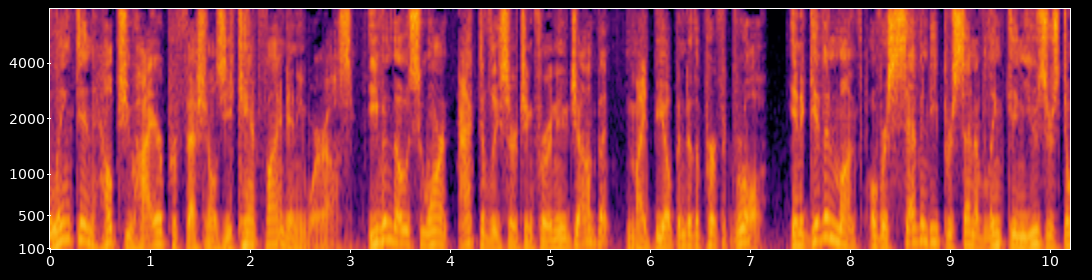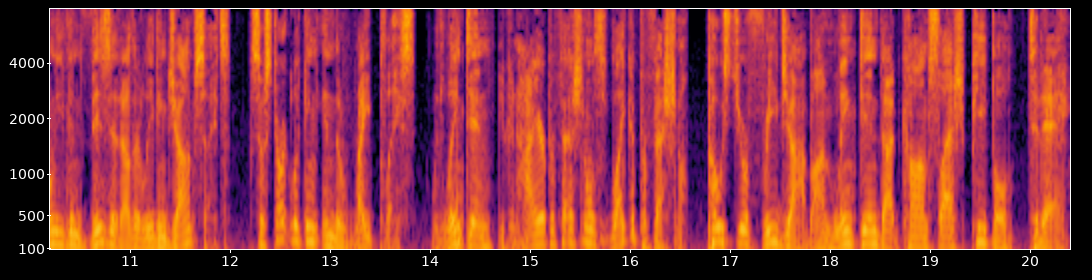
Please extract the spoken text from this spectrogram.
LinkedIn helps you hire professionals you can't find anywhere else, even those who aren't actively searching for a new job but might be open to the perfect role. In a given month, over 70% of LinkedIn users don't even visit other leading job sites. So start looking in the right place. With LinkedIn, you can hire professionals like a professional. Post your free job on linkedin.com slash people today.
